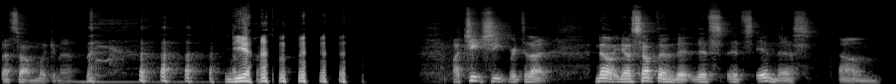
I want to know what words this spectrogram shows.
That's how I'm looking at. yeah. My cheat sheet for tonight. No, you know something that that's it's in this um,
